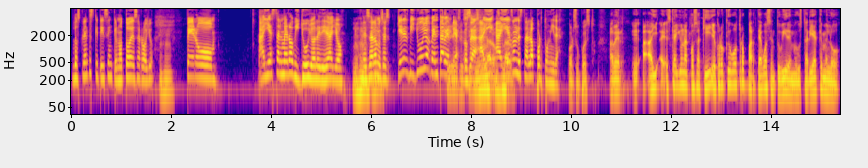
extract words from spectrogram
los clientes que te dicen que no todo es rollo, Ujú. pero ahí está el mero billullo, le diría yo. Esa es la ujú. muchacha. ¿Quieres billullo? Vente a vender. sí, o sea, sí, ahí, claro, ahí claro. es donde está la oportunidad. Por supuesto. A ver, eh, hay- es que hay una cosa aquí, yo creo que hubo otro parteaguas en tu vida y me gustaría que me lo,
